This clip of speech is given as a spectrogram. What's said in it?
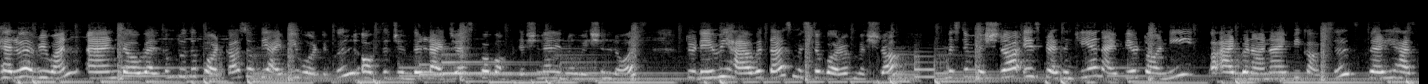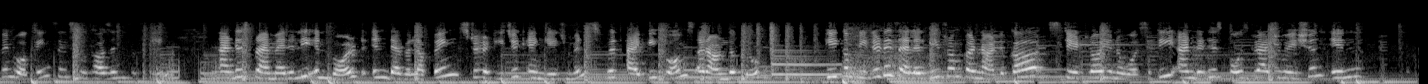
Hello, everyone, and uh, welcome to the podcast of the IP vertical of the Jindal Digest for Competition and Innovation Laws. Today, we have with us Mr. Gaurav Mishra. Mr. Mishra is presently an IP attorney at BananaIP Counsels, where he has been working since 2015 and is primarily involved in developing strategic engagements with IP firms around the globe. He completed his LLB from Karnataka State Law University and did his post graduation in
